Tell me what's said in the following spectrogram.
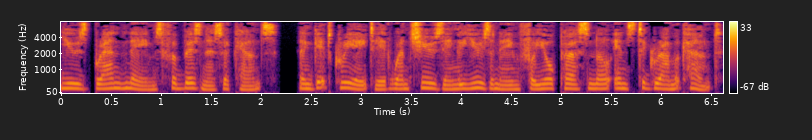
Use brand names for business accounts, and get creative when choosing a username for your personal Instagram account.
